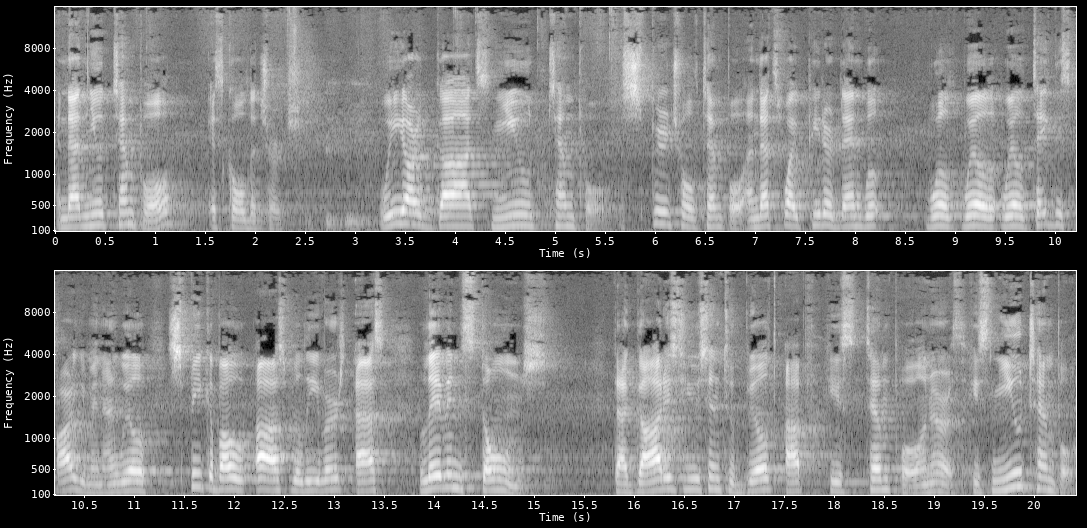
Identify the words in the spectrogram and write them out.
And that new temple is called the church. We are God's new temple, spiritual temple. And that's why Peter then will will will will take this argument and will speak about us believers as living stones that God is using to build up his temple on earth, his new temple.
